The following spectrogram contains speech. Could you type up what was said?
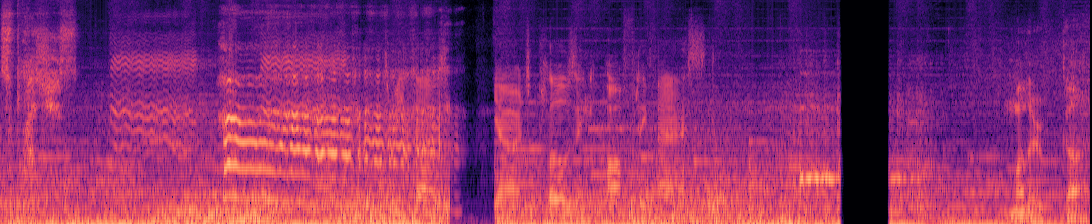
Splashes. 3,000 yards closing awfully fast. Mother of God.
